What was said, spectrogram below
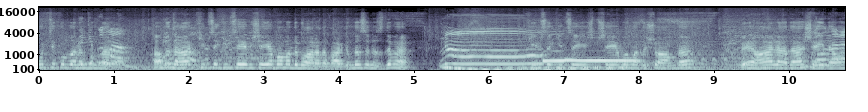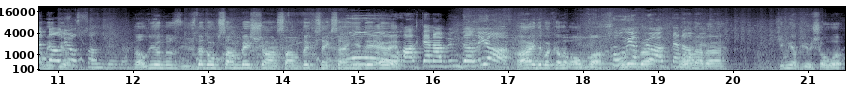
Ulti kullanın Gıcık bunları. kullan. Ama Gıcık daha oldum. kimse kimseye bir şey yapamadı bu arada. Farkındasınız değil mi? No. Kimse kimseye hiçbir şey yapamadı şu anda. Ve hala da şey Onlara devam ediyor. dalıyor sandığına. Dalıyorsunuz. %95 şu an sandık. 87 Oo, evet. Haktan abim dalıyor. Haydi bakalım Allah. Şovu yapıyor be? Haktan O ne abi. be? Kim yapıyor şovu?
